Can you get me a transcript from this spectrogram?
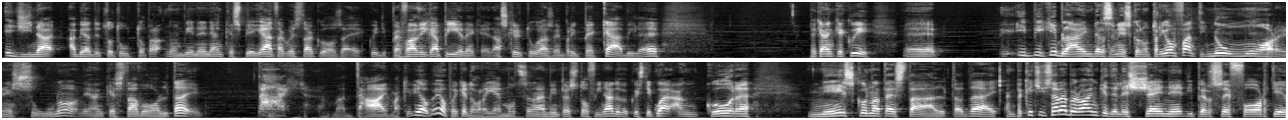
e Gina abbia detto tutto, però non viene neanche spiegata questa cosa, eh. quindi per farvi capire che la scrittura è sempre impeccabile, eh. perché anche qui eh, i Peaky Blinders ne escono trionfanti, non muore nessuno, neanche stavolta, e dai, ma dai, ma che io, perché dovrei emozionarmi per sto finale dove questi qua ancora ne escono a testa alta, dai. Perché ci sarebbero anche delle scene di per sé forti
